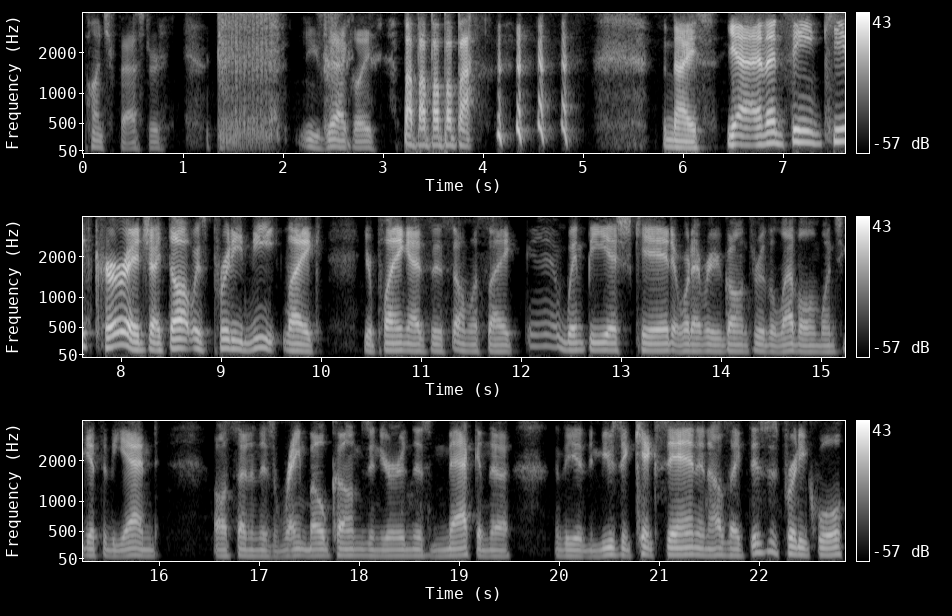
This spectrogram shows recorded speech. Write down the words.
punch faster. exactly. Ba, ba, ba, ba, ba. nice. Yeah, and then seeing Keith Courage, I thought was pretty neat. Like you're playing as this almost like eh, wimpy-ish kid or whatever you're going through the level and once you get to the end all of a sudden this rainbow comes and you're in this mech and the the the music kicks in and I was like this is pretty cool.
